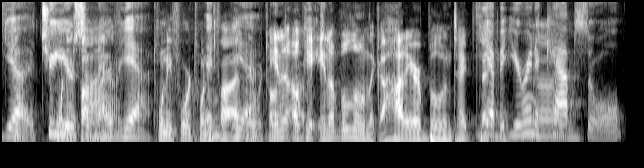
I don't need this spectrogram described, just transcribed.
yeah, two years from now, yeah. 24, 25. yeah. They were talking in a, about okay in a balloon, like a hot air balloon type thing. Yeah, but you're in a capsule.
